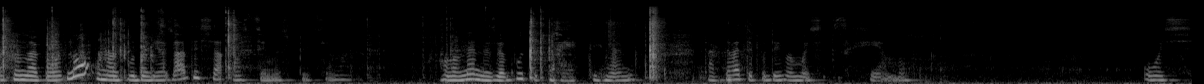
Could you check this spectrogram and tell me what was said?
основне полотно у нас буде в'язатися ось цими спицями. Головне не забути перейти. Так, давайте подивимось схему. Ось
